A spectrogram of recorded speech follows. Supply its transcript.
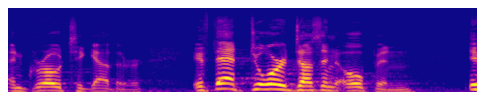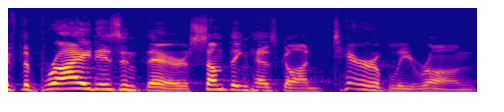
and grow together. If that door doesn't open, if the bride isn't there, something has gone terribly wrong.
